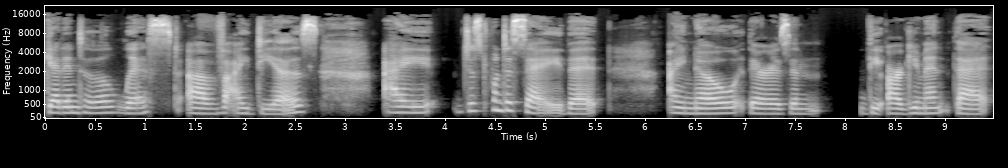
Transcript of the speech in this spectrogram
get into the list of ideas, I just want to say that I know there is an the argument that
